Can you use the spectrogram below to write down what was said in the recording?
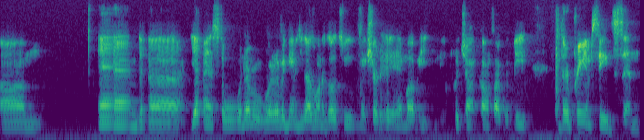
Um, and uh, yeah, man. So whatever whatever games you guys want to go to, make sure to hit him up. He, he put you on contact with me. They're premium seats and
